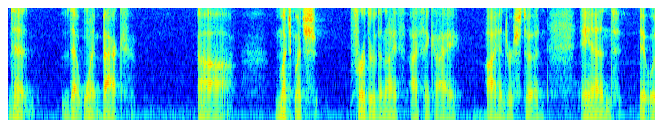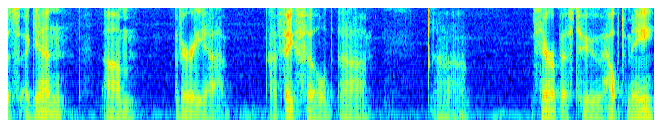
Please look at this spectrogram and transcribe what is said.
that that went back uh, much much further than I th- I think I I understood, and it was again um, a very uh, faith filled uh, uh, therapist who helped me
